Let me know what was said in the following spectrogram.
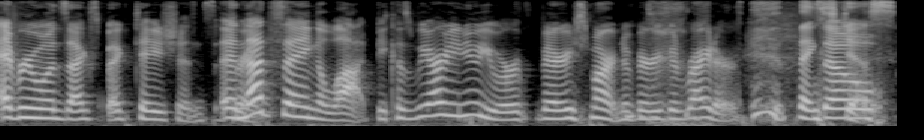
everyone's expectations. And Great. that's saying a lot because we already knew you were very smart and a very good writer. Thanks, so, Jess.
